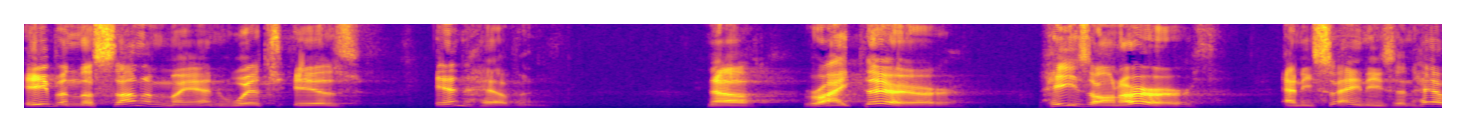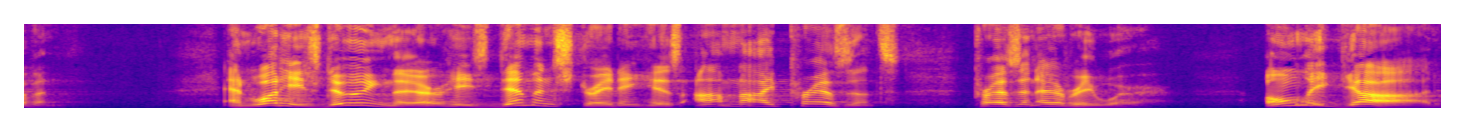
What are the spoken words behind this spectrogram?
even the Son of Man which is in heaven. Now, right there, he's on earth and he's saying he's in heaven. And what he's doing there, he's demonstrating his omnipresence, present everywhere. Only God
